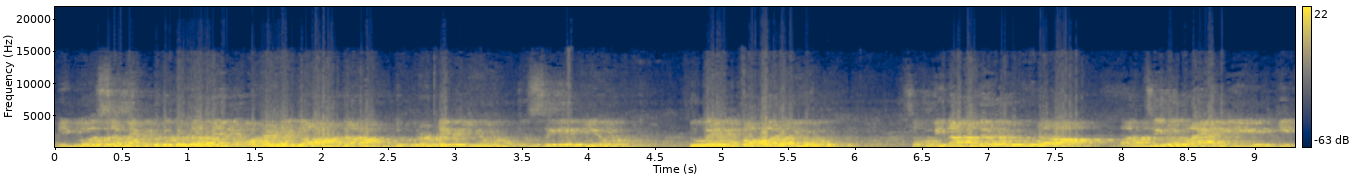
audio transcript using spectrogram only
మీకోసం ఎప్పుడు కూడా మేము రెడీగా ఉంటాం to protect you to save you to empower you so మీరందరూ కూడా వన్ జీరో నైన్ ఎయిట్కి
